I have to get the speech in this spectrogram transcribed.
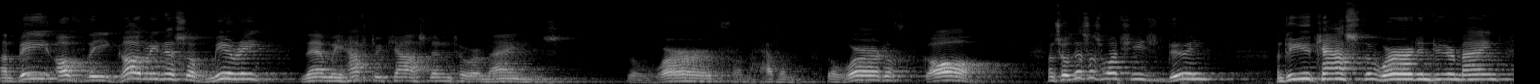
and be of the godliness of Mary, then we have to cast into our minds the Word from heaven, the Word of God. And so this is what she's doing. And do you cast the Word into your mind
